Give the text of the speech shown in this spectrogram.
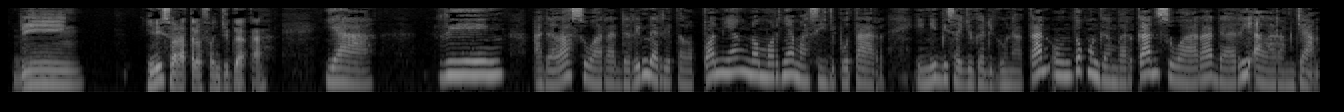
Ding. Ini suara telepon juga kah? Ya, Ring adalah suara dering dari telepon yang nomornya masih diputar. Ini bisa juga digunakan untuk menggambarkan suara dari alarm jam.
